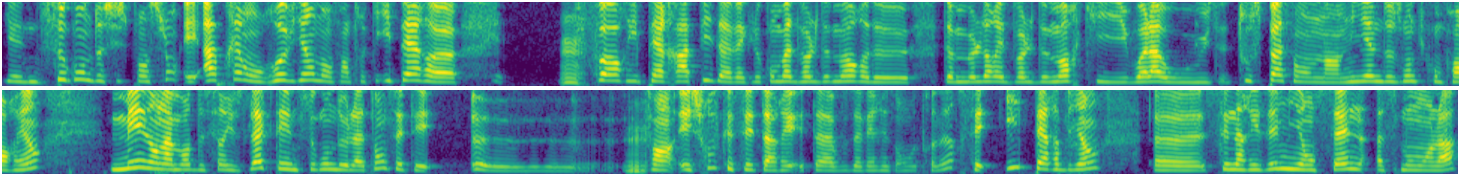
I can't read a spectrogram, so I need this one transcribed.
il y a une seconde de suspension, et après, on revient dans un truc hyper Mm. fort, hyper rapide avec le combat de Voldemort, de Dumbledore et de Voldemort, qui voilà où tout se passe en un millième de seconde, tu comprends rien. Mais dans la mort de Sirius Black, t'as une seconde de latence, c'était euh... Mm. enfin, et je trouve que c'est vous avez raison, votre honneur, c'est hyper bien euh, scénarisé, mis en scène à ce moment-là.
